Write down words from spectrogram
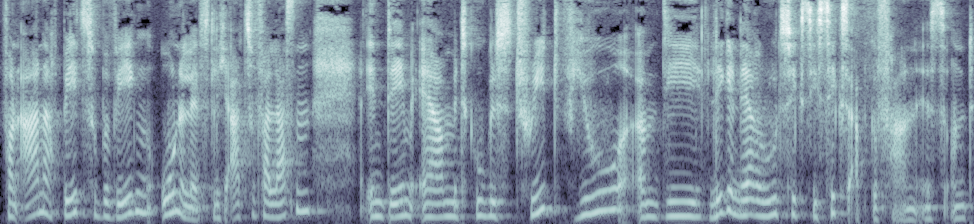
von A nach B zu bewegen, ohne letztlich A zu verlassen, indem er mit Google Street View ähm, die legendäre Route 66 abgefahren ist. Und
